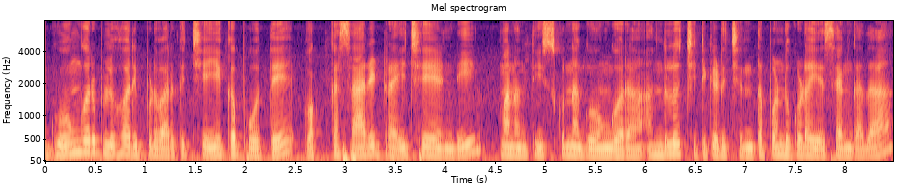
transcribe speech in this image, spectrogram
గోంగూర పులిహోర ఇప్పటి వరకు చేయకపోతే ఒక్కసారి ట్రై చేయండి. మనం తీసుకున్న గోంగూర అందులో చిటికెడు చింతపండు కూడా వేసాం కదా.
